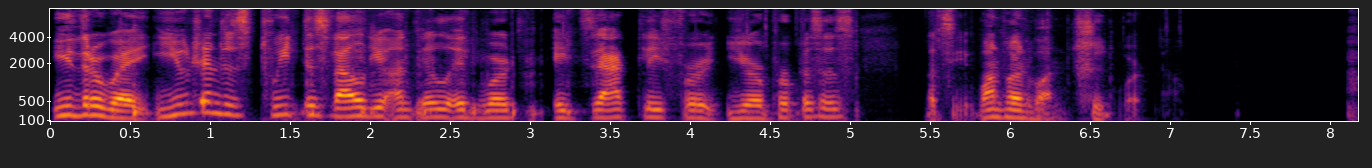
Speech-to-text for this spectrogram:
either way you can just tweak this value until it works exactly for your purposes let's see 1.1 should work now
